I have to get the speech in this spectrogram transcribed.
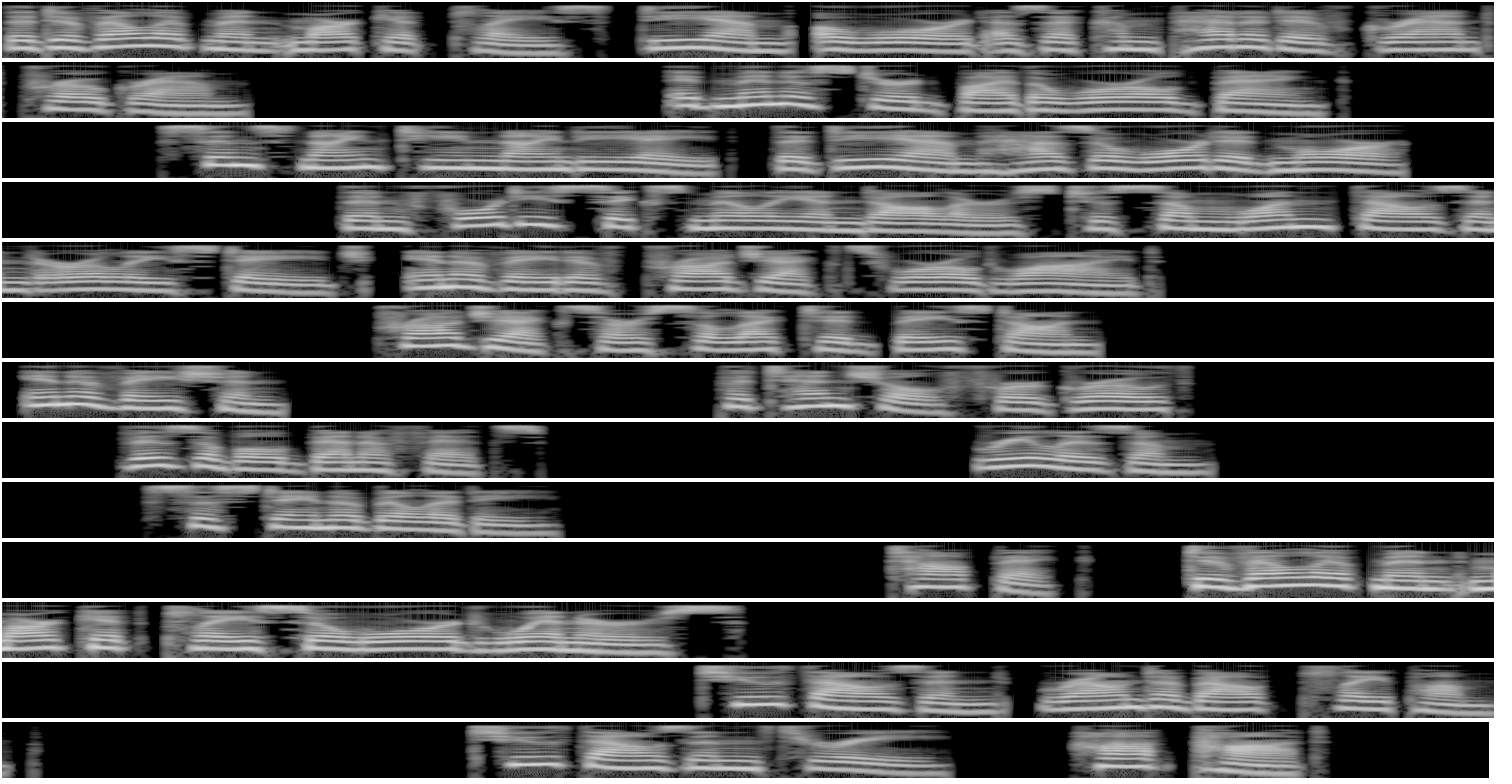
The Development Marketplace award is a competitive grant program administered by the World Bank. Since 1998, the DM has awarded more than $46 million to some 1,000 early-stage, innovative projects worldwide. Projects are selected based on Innovation Potential for growth Visible benefits Realism Sustainability Topic: Development Marketplace Award winners. 2000 Roundabout Playpump. 2003 Hotpot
